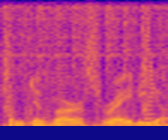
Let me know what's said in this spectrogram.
from diverse radio.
